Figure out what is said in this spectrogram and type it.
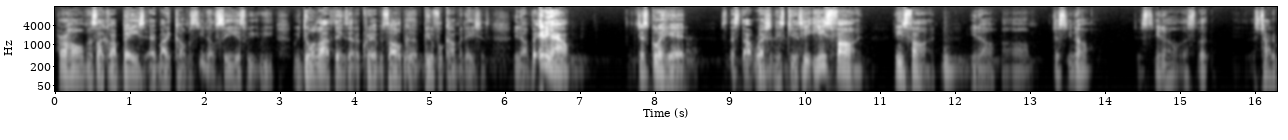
her home is like our base. Everybody comes, you know, see us. We we we doing a lot of things at her crib. It's all good. Beautiful accommodations. You know. But anyhow, just go ahead. Let's stop rushing these kids. He he's fine. He's fine. You know. Um, just you know, just you know, let's let, let's try to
